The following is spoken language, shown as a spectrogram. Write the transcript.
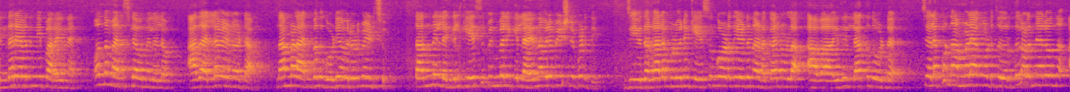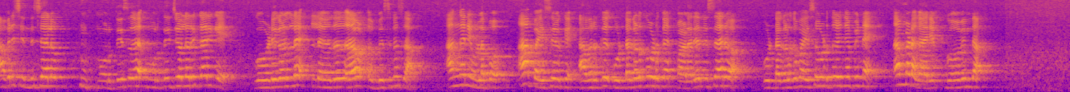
എന്താ രേവതി നീ പറയുന്നേ? ഒന്നും മനസ്സിലാവുന്നില്ലല്ലോ. അതല്ല വേണു കേട്ടാ നമ്മൾ അൻപത് കോടി അവരോട് മേടിച്ചു. തന്നില്ലെങ്കിൽ കേസ് പിൻവലിക്കില്ല എന്ന് അവരെ ഭീഷണിപ്പെടുത്തി. ജീവിതകാലം മുഴുവനും കേസും കോടതിയായിട്ട് നടക്കാനുള്ള ഇതില്ലാത്തതുകൊണ്ട് ചിലപ്പോൾ നമ്മളെ അങ്ങോട്ട് തീർത്ത് കളഞ്ഞാലോ എന്ന് അവർ ചിന്തിച്ചാലോ? മൂർത്തി മൂർത്തി ജ്വല്ലറിക്കാരിക്കേ കോടികളുടെ ബിസിനസ്സാ. അങ്ങനെയുള്ളപ്പോൾ ആ പൈസയൊക്കെ അവർക്ക് ഗുണ്ടകൾക്ക് കൊടുക്കാൻ വളരെ നിസ്സാരമാണ് ഗുണ്ടകൾക്ക് പൈസ കൊടുത്തു കഴിഞ്ഞാൽ പിന്നെ നമ്മുടെ കാര്യം ഗോവിന്ദ.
